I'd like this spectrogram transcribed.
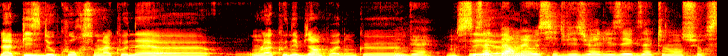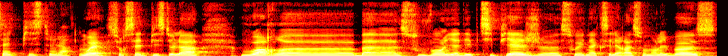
la piste de course on la connaît on la connaît bien quoi donc euh, on sait ça te euh, permet aussi de visualiser exactement sur cette piste-là. Ouais, sur cette piste-là, voir euh, bah, souvent il y a des petits pièges, soit une accélération dans les bosses,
